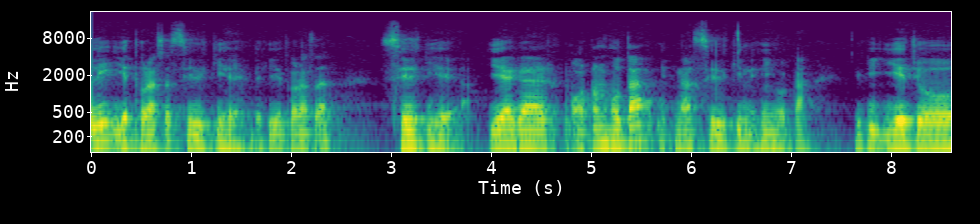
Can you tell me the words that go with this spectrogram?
लिए ये थोड़ा सा सिल्की है। देखिए, ये थोड़ा सा सिल्की है। ये अगर कॉटन होता, इतना सिल्की नहीं होता। क्योंकि ये जो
